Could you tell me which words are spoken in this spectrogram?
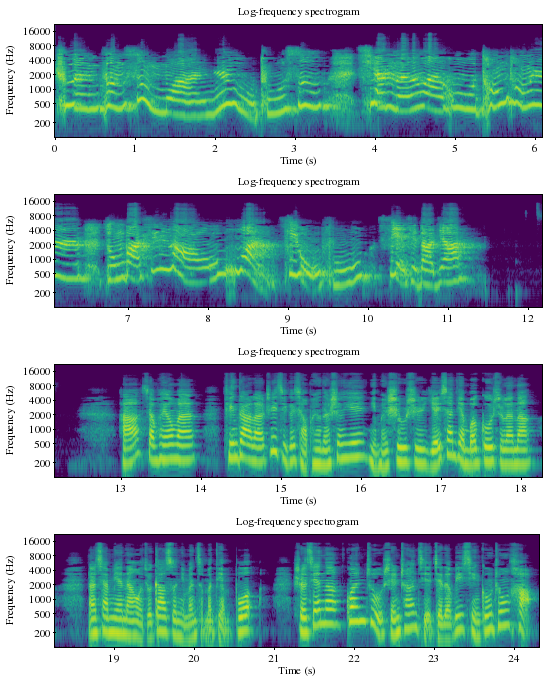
春风入屠苏。千门万户瞳瞳日，总把新老换旧符。谢谢大家。好，小朋友们听到了这几个小朋友的声音，你们是不是也想点播故事了呢？那下面呢，我就告诉你们怎么点播。首先呢，关注神窗姐姐的微信公众号，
